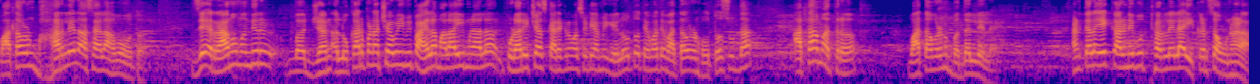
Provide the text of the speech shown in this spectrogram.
वातावरण भारलेलं असायला हवं होतं. जे राम मंदिर ब- जन लोकार्पणाच्या वेळी मी पाहायला मलाही मिळालं. पुढारीच्याच कार्यक्रमासाठी आम्ही गेलो होतो तेव्हा ते वातावरण होतं सुद्धा. आता मात्र वातावरण बदललेलं आहे. आणि त्याला एक कारणीभूत ठरलेला आहे इकडचा उन्हाळा.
